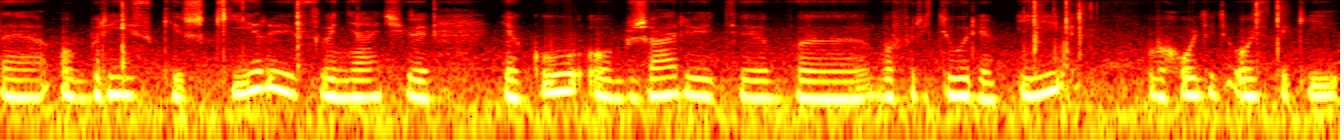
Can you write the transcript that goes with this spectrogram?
це обрізки шкіри свинячої, яку обжарюють в, в фритюрі. І виходять ось такі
